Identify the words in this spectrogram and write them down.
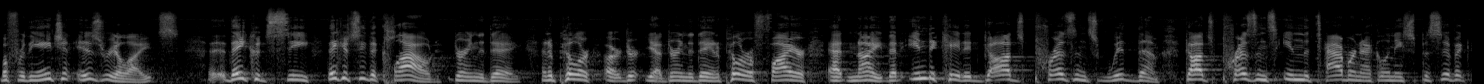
But for the ancient Israelites, they could see they could see the cloud during the day and a pillar or yeah during the day and a pillar of fire at night that indicated God's presence with them God's presence in the tabernacle in a specific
